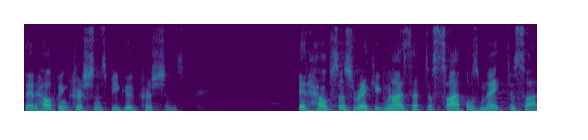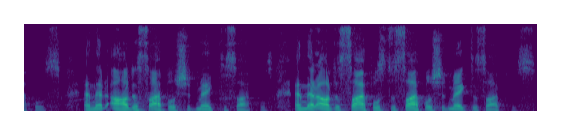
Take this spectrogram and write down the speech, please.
than helping Christians be good Christians it helps us recognize that disciples make disciples, and that our disciples should make disciples, and that our disciples' disciples should make disciples.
